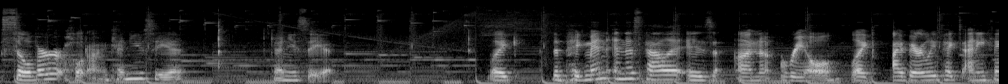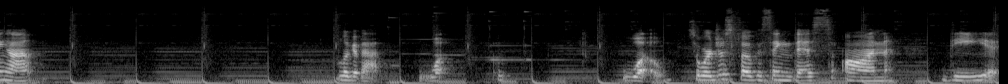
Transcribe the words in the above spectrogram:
silver, hold on, can you see it? Can you see it? Like, the pigment in this palette is unreal. Like, I barely picked anything up. Look at that. What? Whoa. So we're just focusing this on the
